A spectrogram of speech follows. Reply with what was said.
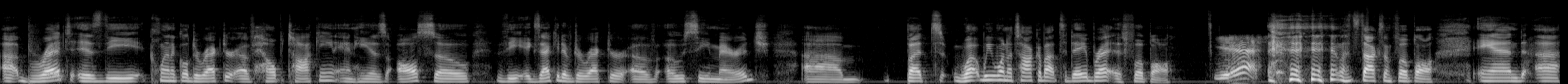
Uh, Brett is the clinical director of Help Talking, and he is also the executive director of OC Marriage. Um, but what we want to talk about today, Brett, is football. Yes. Let's talk some football. And uh,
